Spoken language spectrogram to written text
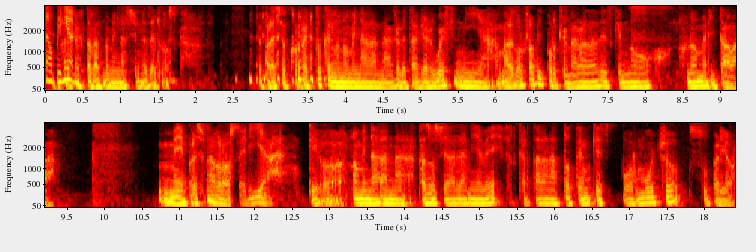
la opinión. Respecto a las nominaciones del Oscar. Me pareció correcto que no nominaran a Greta Gerwig ni a Margot Robbie porque la verdad es que no, no, no meritaba. Me parece una grosería que uh, nominaran a La Sociedad de la Nieve y descartaran a Totem, que es por mucho superior.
